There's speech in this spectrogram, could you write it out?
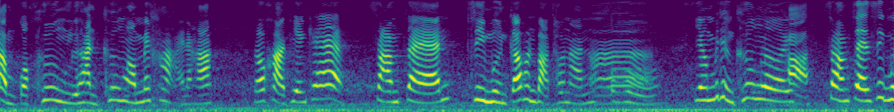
ต่ำกว่าครึ่ง หรือหันครึ่งเราไม่ขายนะคะ เราขายเพียงแค่ 3 4 9 0 0 0 บาทเท่านั้น อ่าโอ้โห ยังไม่ถึงครึ่งเลย ค่ะ 3 4 9 0 0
